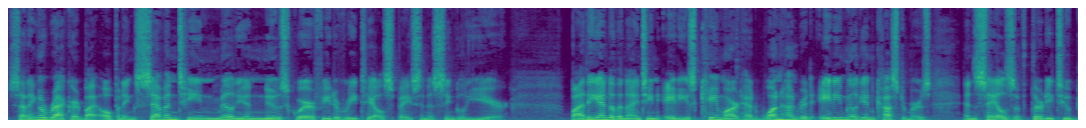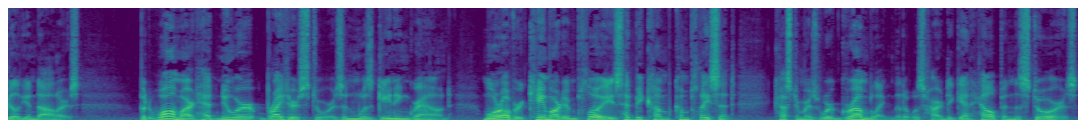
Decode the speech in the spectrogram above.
setting a record by opening 17 million new square feet of retail space in a single year. By the end of the 1980s, Kmart had 180 million customers and sales of $32 billion. But Walmart had newer, brighter stores and was gaining ground. Moreover, Kmart employees had become complacent. Customers were grumbling that it was hard to get help in the stores.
